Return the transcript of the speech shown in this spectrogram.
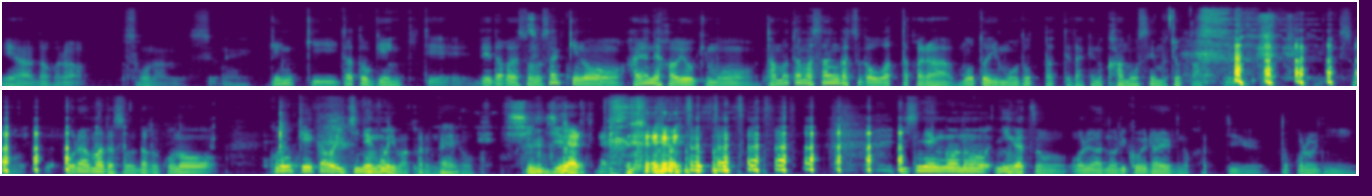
いや、だから、そうなんですよね。元気だと元気で。で、だからそのさっきの早寝早起きも、たまたま3月が終わったから元に戻ったってだけの可能性もちょっとあって。そう。俺はまだそう、だからこの、この経過は1年後にわかるんだけど。信じられてない。1年後の2月を俺は乗り越えられるのかっていうところに、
